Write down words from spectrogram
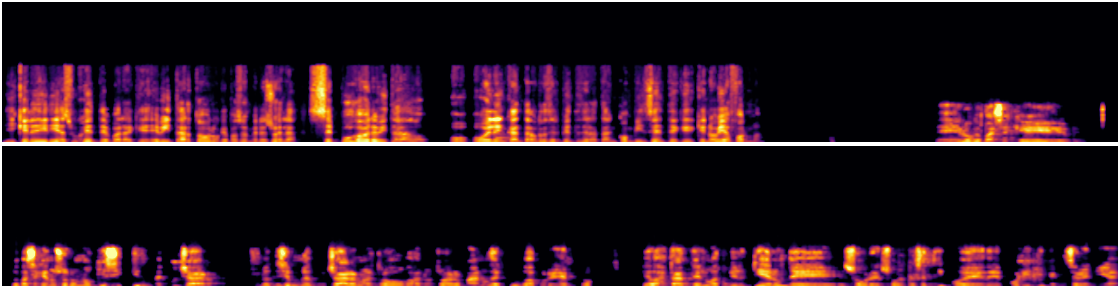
¿Y qué le diría a su gente para que evitar todo lo que pasó en Venezuela? ¿Se pudo haber evitado o, el encantador de serpientes era tan convincente que, no había forma? Eh, lo que pasa es que lo pasa es que nosotros no quisimos escuchar, no quisimos escuchar a, nuestro, a nuestros hermanos de Cuba, por ejemplo, que bastantes nos advirtieron de, sobre, sobre ese tipo de política que se venía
